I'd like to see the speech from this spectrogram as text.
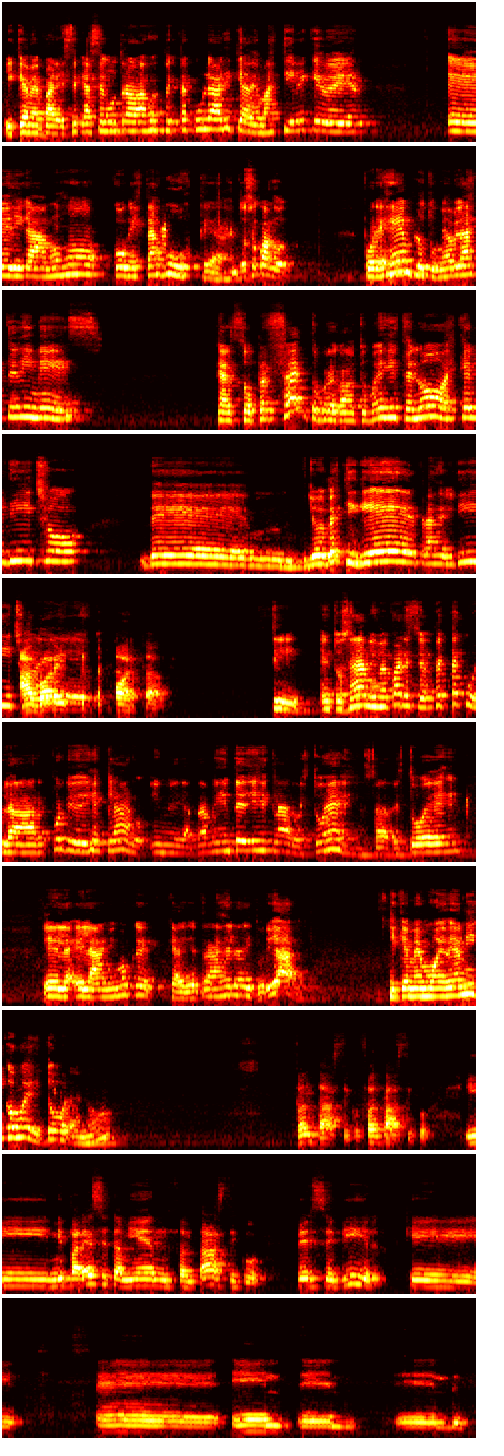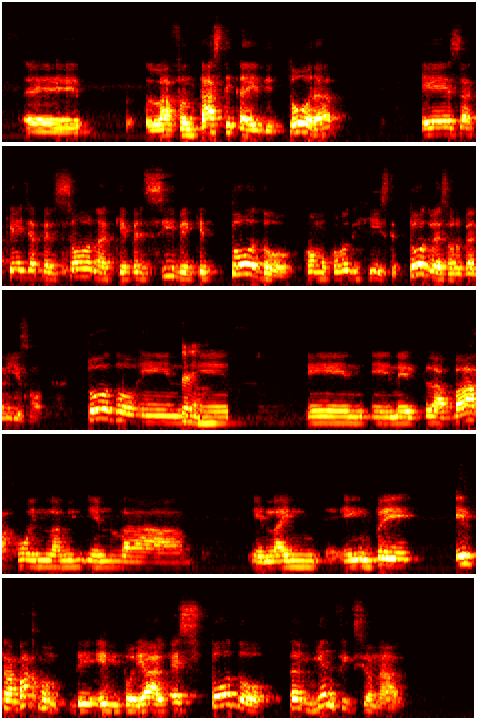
Y que me parece que hacen un trabajo espectacular y que además tiene que ver, eh, digamos, con estas búsquedas. Entonces, cuando, por ejemplo, tú me hablaste de Inés, calzó perfecto, porque cuando tú me dijiste, no, es que el dicho de... Yo investigué detrás del dicho. Ahora importa. Sí, entonces a mí me pareció espectacular porque yo dije, claro, inmediatamente dije, claro, esto es, o sea, esto es el, ánimo que, hay detrás de la editorial y que me mueve a mí como editora, ¿no? Fantástico, fantástico. Y me parece también fantástico percibir que eh, eh, la fantástica editora é aquela pessoa que percebe que todo, como, como dijiste, todo é organismo, todo em, en, en, el trabajo, en la, en la, en la en pre, el trabajo de editorial es todo también ficcional.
